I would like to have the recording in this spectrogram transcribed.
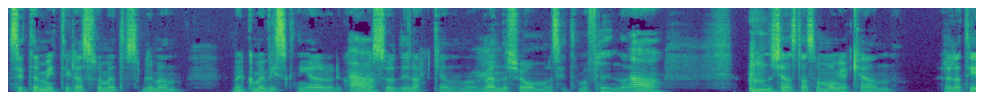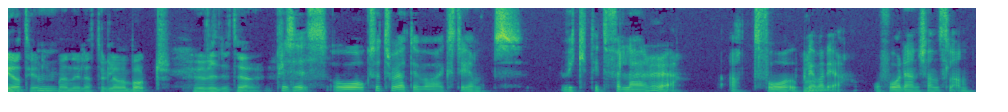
Sitter mitt i klassrummet så blir man det kommer viskningar och det kommer ja. sudd i nacken. Och man vänder sig om och sitter och flinar. Ja. Känslan som många kan relatera till. Mm. Men det är lätt att glömma bort hur vidrigt det är. Precis. Och också tror jag att det var extremt viktigt för lärare. Att få uppleva mm. det. Och få den känslan.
